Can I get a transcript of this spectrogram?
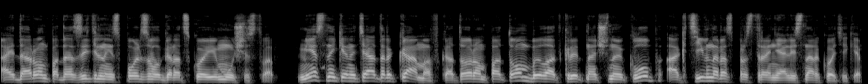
Айдарон подозрительно использовал городское имущество. Местный кинотеатр «Кама», в котором потом был открыт ночной клуб, активно распространялись наркотики.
